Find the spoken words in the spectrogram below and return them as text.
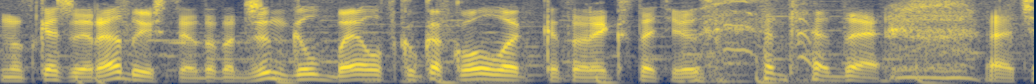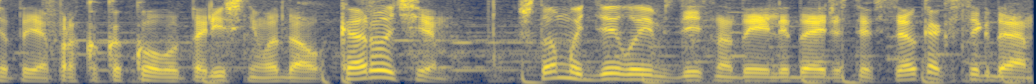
Ну скажи, радуешься? Вот этот Jingle Bells, Кока-Кола, которая, кстати, да-да, а, что-то я про Кока-Колу-то лишнего дал. Короче, что мы делаем здесь на Daily Digest? Все как всегда.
